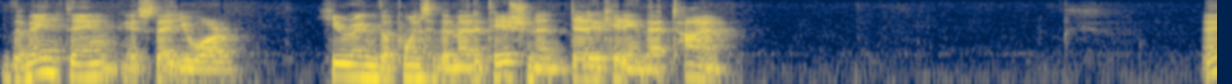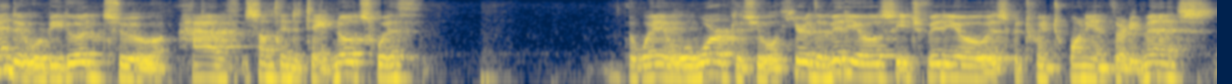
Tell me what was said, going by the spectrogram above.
The main thing is that you are hearing the points of the meditation and dedicating that time. And it will be good to have something to take notes with. The way it will work is you will hear the videos. Each video is between 20 and 30 minutes.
